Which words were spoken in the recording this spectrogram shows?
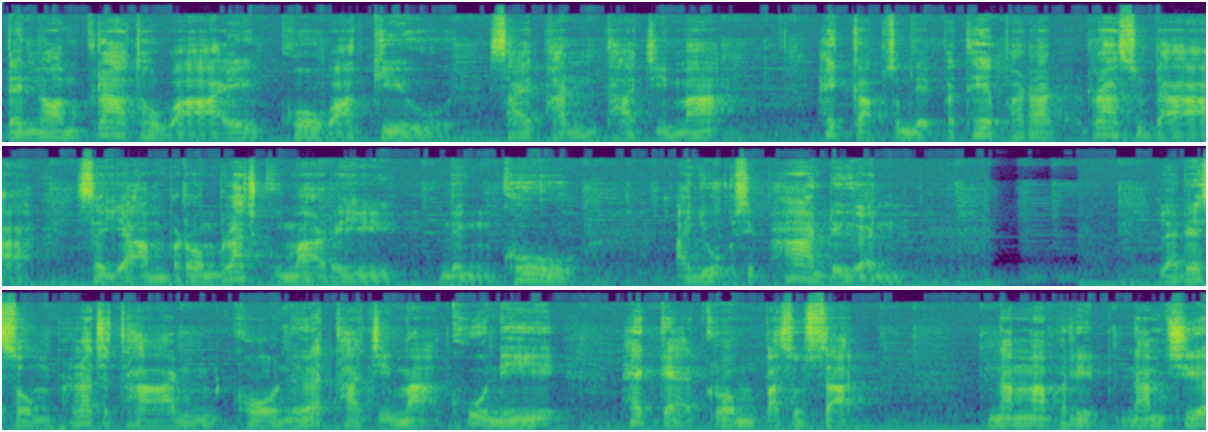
ได้น้อมกล้าวถวายโควากิว สายพันธุ์ทาจิมะ ให้กับสมเด็จพระเทพรัตนราชสุดา สยามบรมราชกุมารีหนึ่งคู่ อายุ 15 เดือน และได้ส่งพระราชทานโคเนื้อทาจิมะคู่นี้ ให้แก่กรมปศุสัตว์นำมาผลิตน้ำเชื้อ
